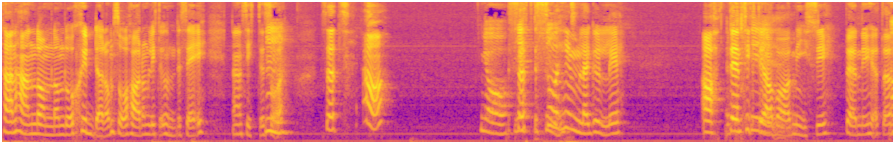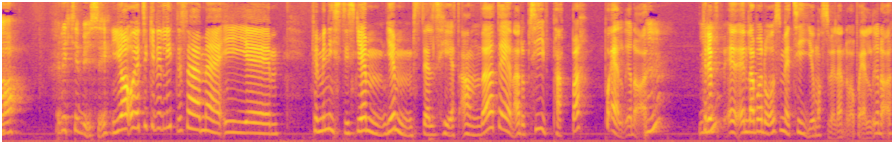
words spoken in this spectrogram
tar han hand om dem då, skyddar dem så, har dem lite under sig när han sitter så. Mm. Så att, ja, Ja, så, jättefint. så himla gullig. Ja, den Riktig- tyckte jag var mysig, den nyheten. Ja. Ja, riktigt mysig. och jag tycker det är lite så här med i eh, feministisk jäm, jämställdhet-anda, att det är en adoptivpappa på äldre dagar. Mm. För det, en labrador som är 10 måste väl ändå vara på äldre dagar?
